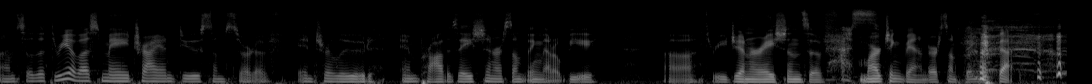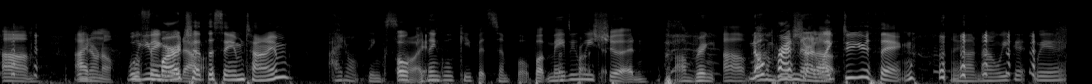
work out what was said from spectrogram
Um, so the three of us may try and do some sort of interlude improvisation or something that'll be uh, three generations of Yes. marching band or something like that. um, I don't know. Will We'll you march at the same time? I don't think so. I think we'll keep it simple, but maybe we good. should. I'll bring. I'll, No I'll pressure. that Like, do your thing. yeah, no, we could we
